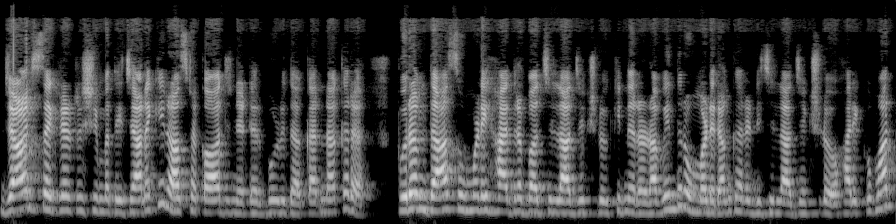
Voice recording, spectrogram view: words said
joint secretary Shrimati Janaki రాష్ట్ర కోఆర్డినేటర్ బూడిద కర్ణాకర్ పురం దాస్ ఉమ్మడి హైదరాబాద్ జిల్లా అధ్యక్షుడు కిన్నెర రవీందర్ ఉమ్మడి రంగారెడ్డి జిల్లా అధ్యక్షుడు Harikumar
